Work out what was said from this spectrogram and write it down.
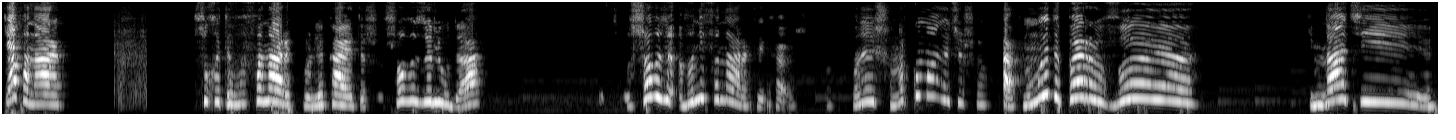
Я фонарик. Слухайте, ви фонарик лякаєте. Що ви за люди, а? Що ви. Вони фонарик лякають. Вони що, наркомани чи що? Так, ну ми тепер в кімнаті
